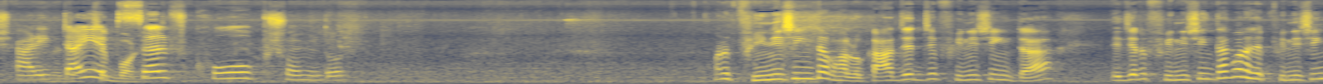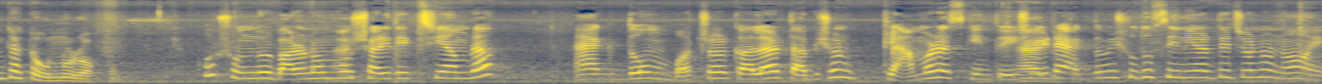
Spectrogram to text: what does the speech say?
শাড়িটাই খুব সুন্দর। মানে ফিনিশিংটা ভালো কাজের যে ফিনিশিংটা এই যেটা ফিনিশিং থাকবে না সেই ফিনিশিংটা একটা অন্য রকম। খুব সুন্দর বারো নম্বর শাড়ি দেখছি আমরা। একদম বাটার কালার তা ভীষণ গ্ল্যামারাস কিন্তু এই শাড়িটা একদমই শুধু সিনিয়রদের জন্য নয়।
